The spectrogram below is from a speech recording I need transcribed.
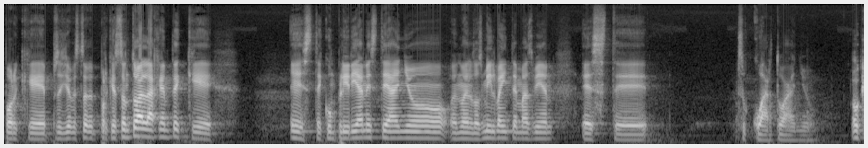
Porque, pues, yo estoy- porque son toda la gente que este, cumplirían este año, en el 2020 más bien, este, su cuarto año, Ok.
